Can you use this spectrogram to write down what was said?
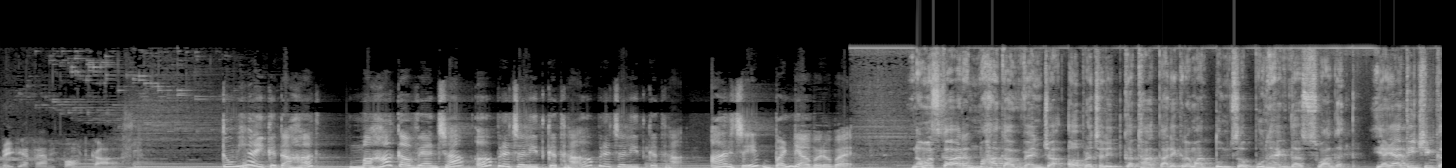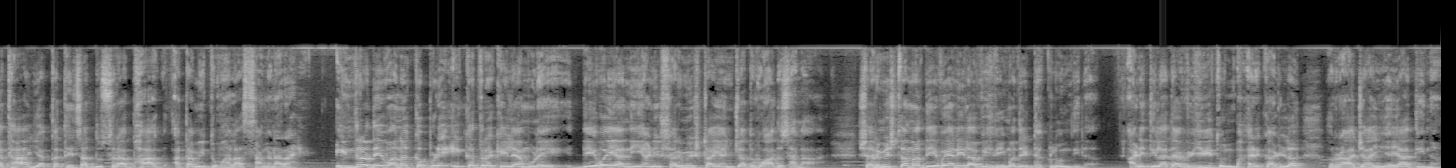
Big F M podcast तुम्ही ऐकत आहात महाकाव्यांच्या अप्रचलित कथा. अप्रचलित कथा. आर जे बंड्या बरोबर नमस्कार महाकाव्यांच्या अप्रचलित कथा कार्यक्रमात तुमचं पुन्हा एकदा स्वागत. ययातीची कथा या कथेचा दुसरा भाग आता मी तुम्हाला सांगणार आहे. इंद्रदेवानं कपडे एकत्र केल्यामुळे देवयानी आणि शर्मिष्ठा यांच्यात वाद झाला. शर्मिष्ठानं देवयानीला विहिरीमध्ये ढकलून दिलं आणि तिला त्या विहिरीतून बाहेर काढलं राजा ययातीनं.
